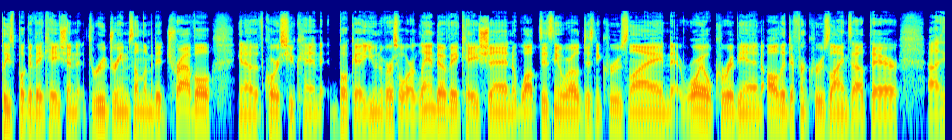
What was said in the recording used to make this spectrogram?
please book a vacation through Dreams Unlimited Travel. You know, of course, you can book a Universal Orlando vacation, Walt Disney World, Disney Cruise Line, Royal Caribbean, all the different cruise lines out there, uh,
